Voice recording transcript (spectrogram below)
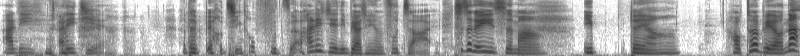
阿丽，阿丽姐，她的表情好复杂。阿丽姐，你表情很复杂，哎，是这个意思吗？一，对、啊，好特别哦。那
